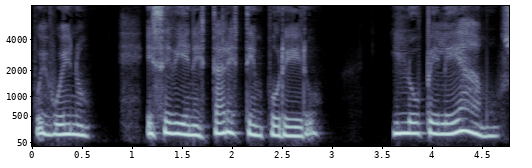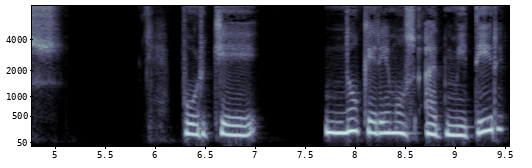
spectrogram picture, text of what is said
pues bueno, ese bienestar es temporero. Lo peleamos porque no queremos admitir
